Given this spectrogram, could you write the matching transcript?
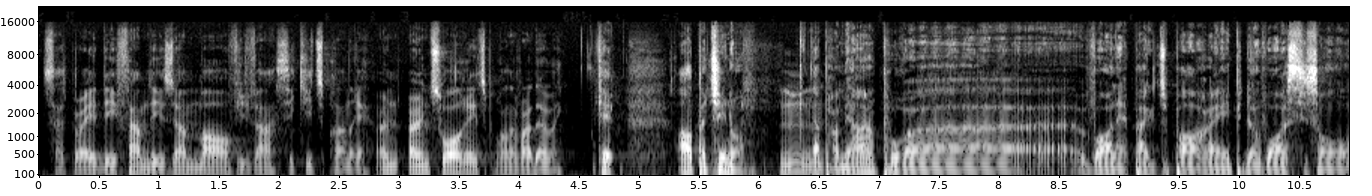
ça peut être des femmes, des hommes, morts, vivants, c'est qui tu prendrais? Un- une soirée, tu prendre un verre de vin. OK. Al Pacino, Hmm. la première, pour euh, voir l'impact du parrain puis de voir si son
